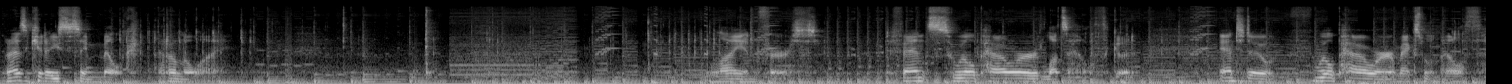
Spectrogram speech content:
When I was a kid, I used to say milk. I don't know why. Lion first. Defense, willpower, lots of health. Good. Antidote, willpower, maximum health.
